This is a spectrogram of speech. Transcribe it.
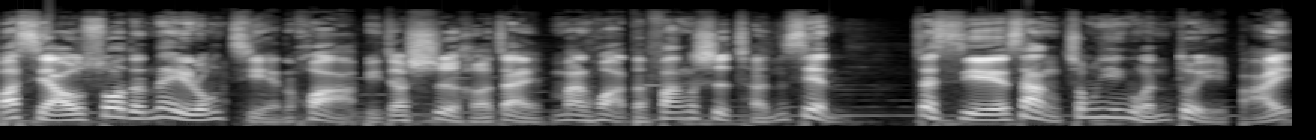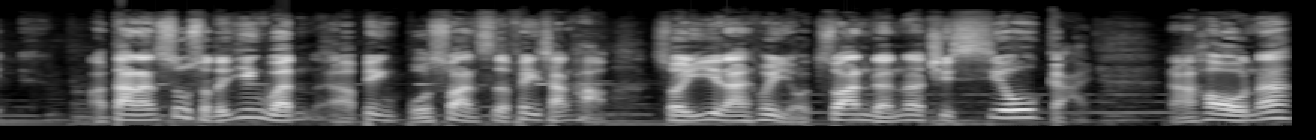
把小说的内容简化，比较适合在漫画的方式呈现，再写上中英文对白啊。当然，叔叔的英文啊并不算是非常好，所以依然会有专人呢去修改，然后呢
